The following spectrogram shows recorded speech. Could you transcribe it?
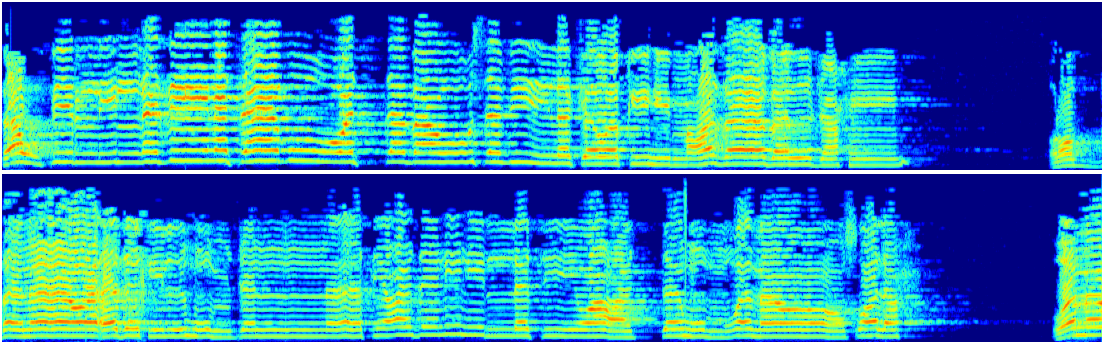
فاغفر للذين تابوا واتبعوا سبيلك وقهم عذاب الجحيم. ربنا وأدخلهم جنات عدن التي وعدتهم ومن صلح ومن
